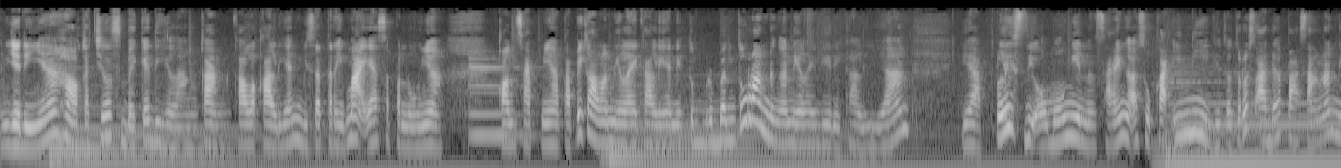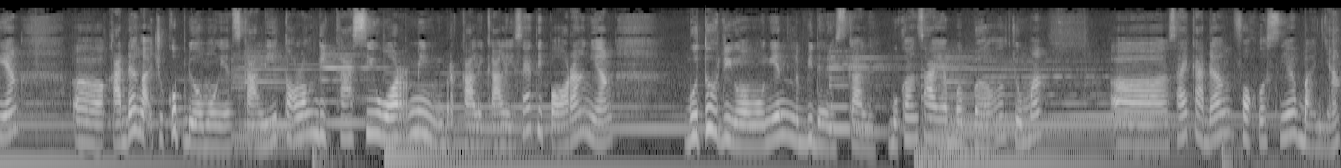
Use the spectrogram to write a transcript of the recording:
jadinya hal kecil sebaiknya dihilangkan. Kalau kalian bisa terima ya sepenuhnya konsepnya. Tapi kalau nilai kalian itu berbenturan dengan nilai diri kalian ya please diomongin saya nggak suka ini gitu. Terus ada pasangan yang uh, kadang nggak cukup diomongin sekali tolong dikasih warning berkali-kali. Saya tipe orang yang butuh diomongin lebih dari sekali. Bukan saya bebal cuma uh, saya kadang fokusnya banyak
